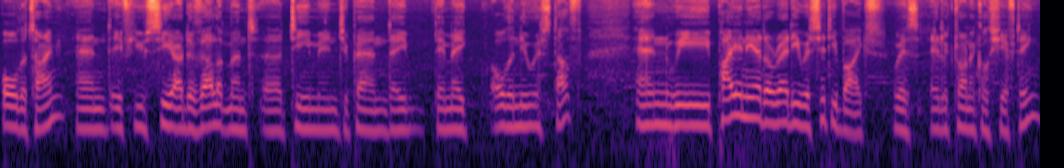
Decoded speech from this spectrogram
all the time, and if you see our development uh, team in Japan, they, they make all the newest stuff. And we pioneered already with city bikes with electronical shifting.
